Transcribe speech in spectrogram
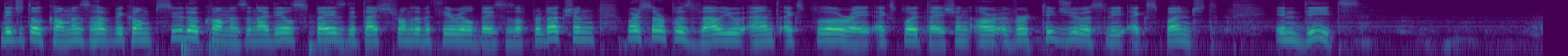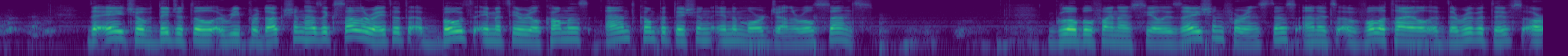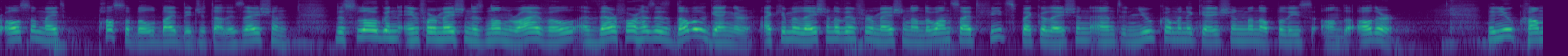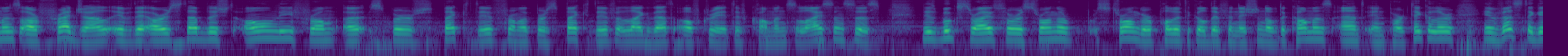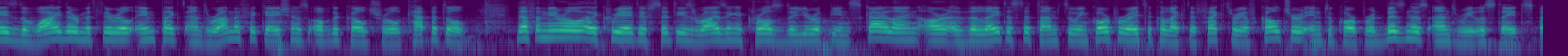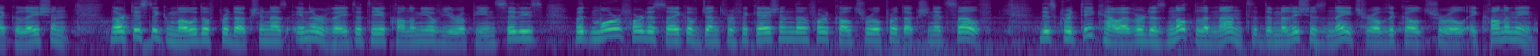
Digital commons have become pseudo commons, an ideal space detached from the material basis of production, where surplus value and exploitation are vertiginously expunged. Indeed, the age of digital reproduction has accelerated both immaterial commons and competition in a more general sense. Global financialization, for instance, and its volatile derivatives are also made possible by digitalization. The slogan information is non-rival therefore has its double ganger. Accumulation of information on the one side feeds speculation and new communication monopolies on the other. The new commons are fragile if they are established only from a perspective from a perspective like that of Creative Commons licenses. This book strives for a stronger stronger political definition of the commons and in particular investigates the wider material impact and ramifications of the cultural capital. The ephemeral uh, creative cities rising across the European skyline are the latest attempt to incorporate the collective factory of culture into corporate business and real estate speculation. The artistic mode of production has innervated the economy of European cities, but more for the sake of gentrification than for cultural production itself. This critique, however, does not lament the malicious nature of the cultural economy.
